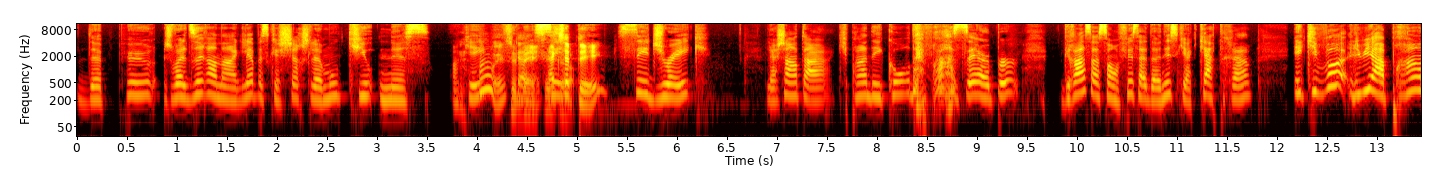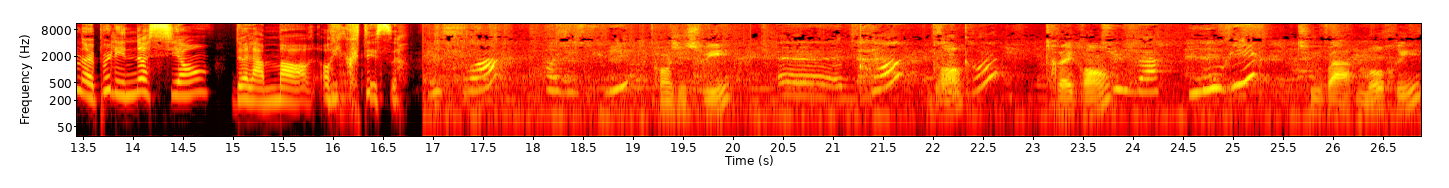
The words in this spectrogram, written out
de pur, je vais le dire en anglais parce que je cherche le mot cuteness. OK? oui, C'est bien. Accepté. c'est Drake, le chanteur, qui prend des cours de français un peu grâce à son fils Adonis qui a 4 ans et qui va lui apprendre un peu les notions de la mort. Oh, écoutez ça. Une fois, quand je suis Quand je suis euh, grand, Grand. très grand, très grand, tu vas mourir, tu vas mourir.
